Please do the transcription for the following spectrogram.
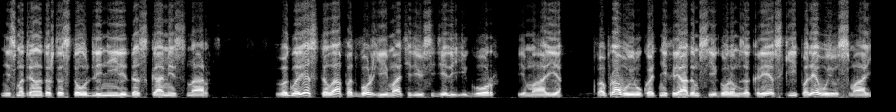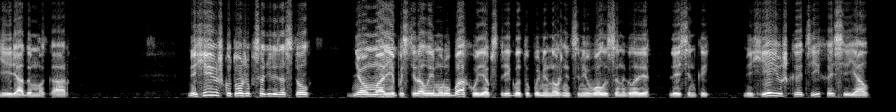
несмотря на то, что стол удлинили досками с нар. Во главе стола под Божьей матерью сидели Егор и Марья. По правую руку от них рядом с Егором Закревский, по левую с Марьей рядом Макар. Михеюшку тоже посадили за стол — Днем Марья постирала ему рубаху и обстригла тупыми ножницами волосы на голове лесенкой. Михеюшка тихо сиял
